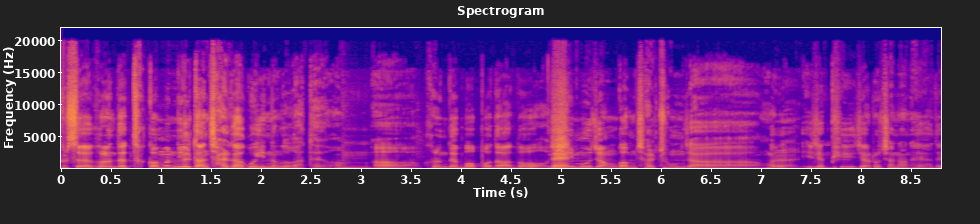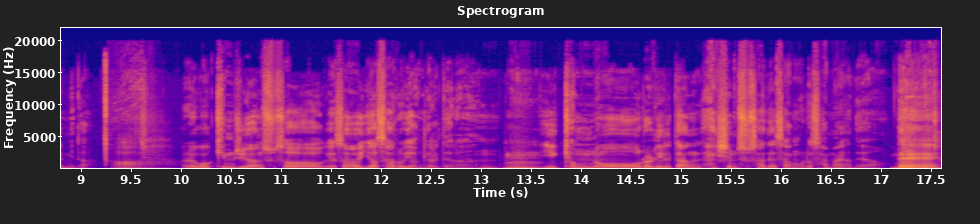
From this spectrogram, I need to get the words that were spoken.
글쎄요. 그런데 특검은 일단 잘 가고 있는 것 같아요. 음. 어, 그런데 무엇보다도 네. 심우정 검찰총장을 이제 음. 피의자로 전환해야 됩니다. 아, 그리고 김주현 수석에서 여사로 연결되는 음, 이 경로를 일단 핵심 수사 대상으로 삼아야 돼요. 네,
